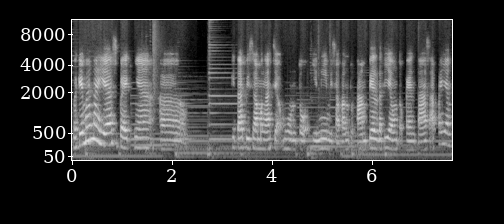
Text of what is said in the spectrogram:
bagaimana ya sebaiknya uh, kita bisa mengajakmu untuk ini, misalkan untuk tampil tadi ya untuk pentas, apa yang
